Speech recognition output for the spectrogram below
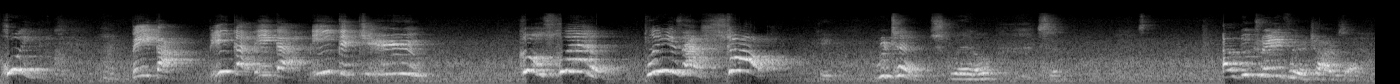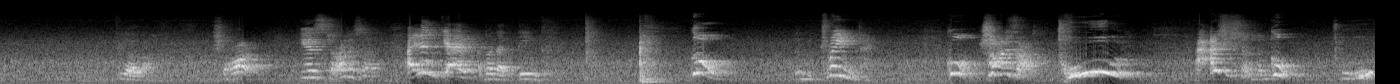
Hui! Pika! Pika! Pika! Pikachu! Go Squirtle! Please Ash, stop! Okay, return Squirtle. So, I'll do training for your Charizard. Feel Sure. Here's Charizard. I don't care about that thing. Go! Training time. Go, Charizard! Tool! Ash's Charizard, go! Tool!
